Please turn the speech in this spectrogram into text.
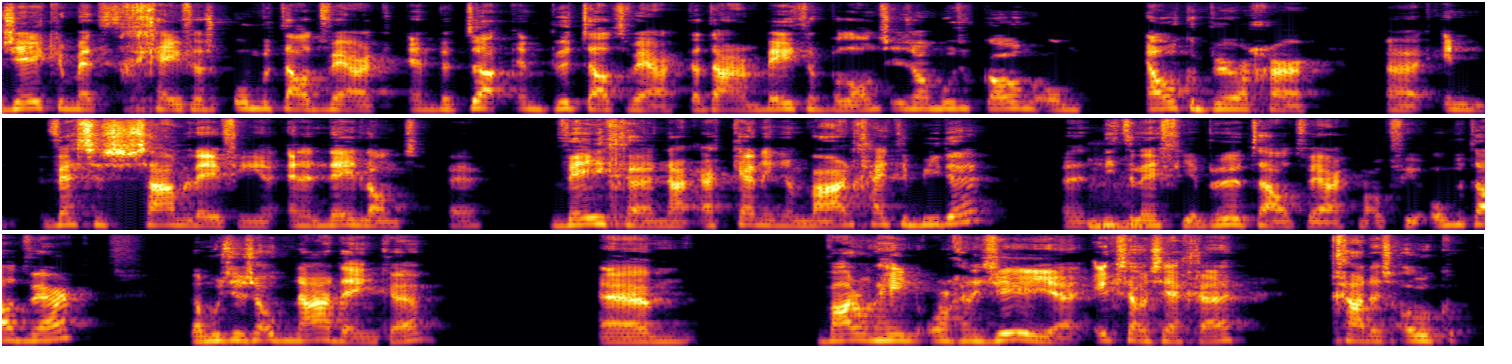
zeker met het gegeven als onbetaald werk en, beta en betaald werk, dat daar een betere balans in zou moeten komen om elke burger uh, in westerse samenlevingen en in Nederland uh, wegen naar erkenning en waardigheid te bieden. Uh, mm-hmm. Niet alleen via betaald werk, maar ook via onbetaald werk. Dan moet je dus ook nadenken, um, waaromheen organiseer je? Ik zou zeggen, ga dus ook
